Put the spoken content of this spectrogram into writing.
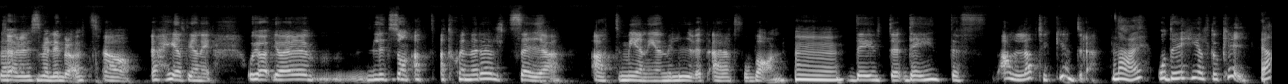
Det høres veldig bra ut. Ja, jeg er helt enig. Og jeg, jeg er litt sånn at, at generelt si at meningen med livet er å få barn. Mm, Det er ikke, det er ikke alla tycker jo ikke det. nei. Og det er helt ok. Ja.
